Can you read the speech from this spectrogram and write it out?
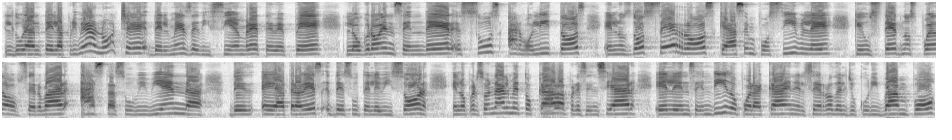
durante la primera noche del mes de diciembre, TVP logró encender sus arbolitos en los dos cerros que hacen posible que usted nos pueda observar hasta su vivienda de, eh, a través de su televisor. En lo personal me tocaba presenciar el encendido por acá en el cerro del Yucuribampo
